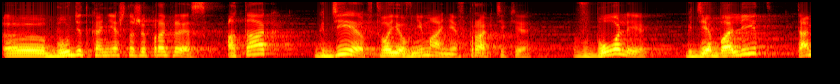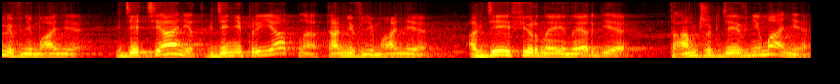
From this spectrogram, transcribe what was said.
э, будет, конечно же, прогресс. А так, где в твое внимание в практике? В боли, где болит, там и внимание. Где тянет, где неприятно, там и внимание. А где эфирная энергия? Там же, где и внимание.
